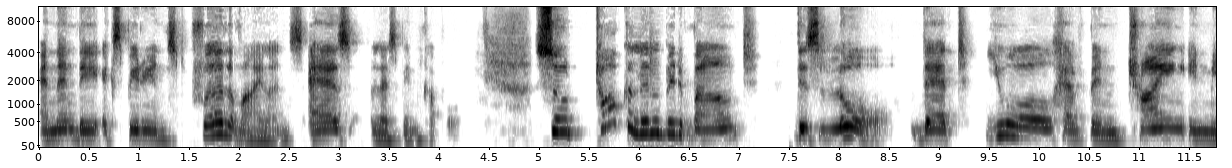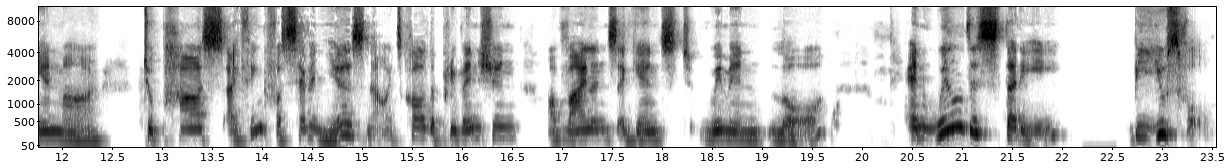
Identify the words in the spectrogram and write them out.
And then they experienced further violence as a lesbian couple. So, talk a little bit about this law that you all have been trying in Myanmar to pass, I think, for seven years now. It's called the Prevention of Violence Against Women Law. And will this study be useful?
